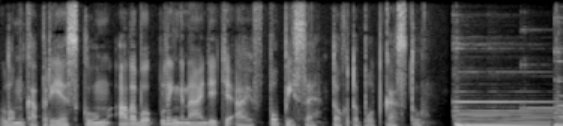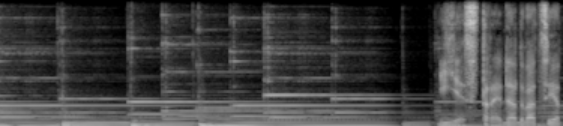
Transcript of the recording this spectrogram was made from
lomka prieskum alebo link nájdete aj v popise tohto podcastu. Je streda 27.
